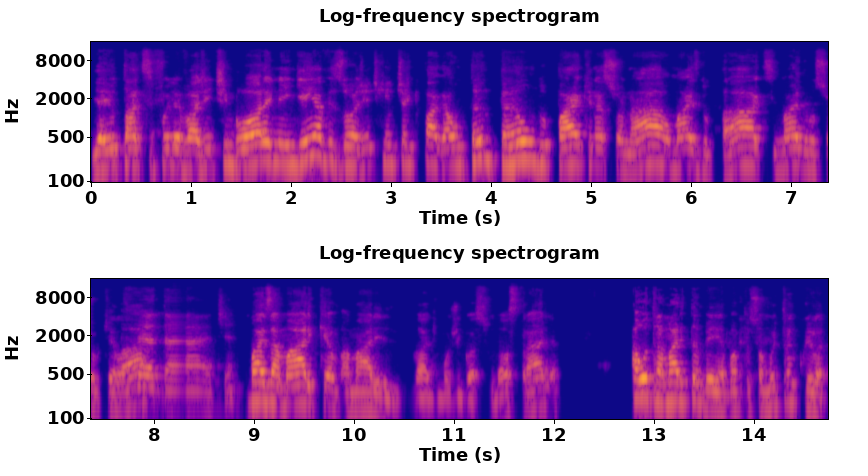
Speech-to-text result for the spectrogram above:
e aí o táxi foi levar a gente embora e ninguém avisou a gente que a gente tinha que pagar um tantão do Parque Nacional, mais do táxi, mais do não sei o que lá. Verdade. Mas a Mari, que é a Mari lá de Mogi Guaçu, da Austrália, a outra Mari também é uma pessoa muito tranquila.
